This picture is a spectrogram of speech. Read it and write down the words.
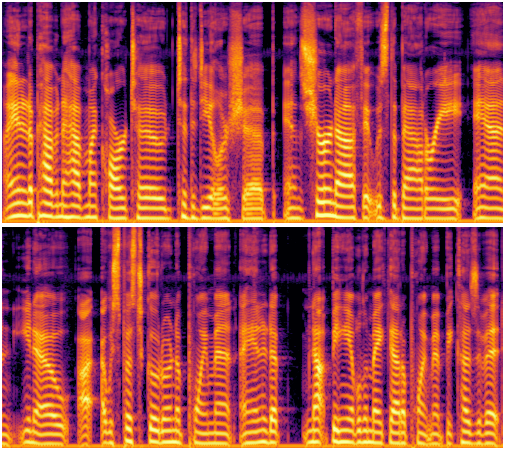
I ended up having to have my car towed to the dealership. And sure enough, it was the battery. And, you know, I, I, was supposed to go to an appointment. I ended up not being able to make that appointment because of it.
